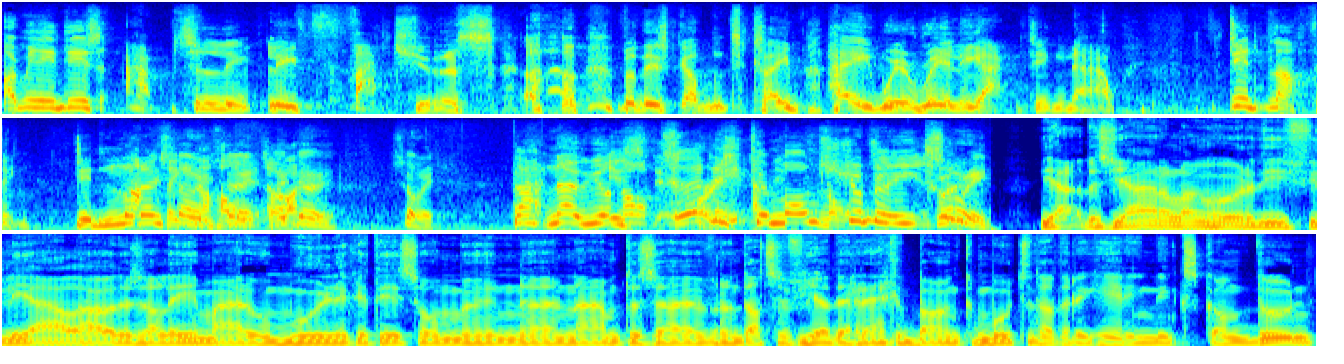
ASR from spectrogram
I mean, it is absolutely fatuous for this government to claim, hey, we're really acting now. Did nothing. Did oh, nothing sorry, the whole sorry, time. no, sorry. That No, you're is- not That sorry, is and it's demonstrably true. sorry. Ja, dus jarenlang horen die filiaalhouders alleen maar hoe moeilijk het is om hun eh, naam te zuiveren, dat ze via de rechtbank moeten, dat de regering niks kan doen.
